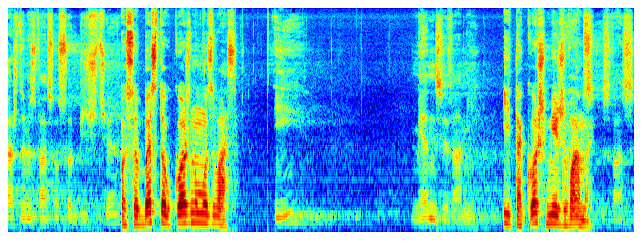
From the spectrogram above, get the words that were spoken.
każdym z was osobiście особисто в кожному з вас, i między wami. і також між вами, Z was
